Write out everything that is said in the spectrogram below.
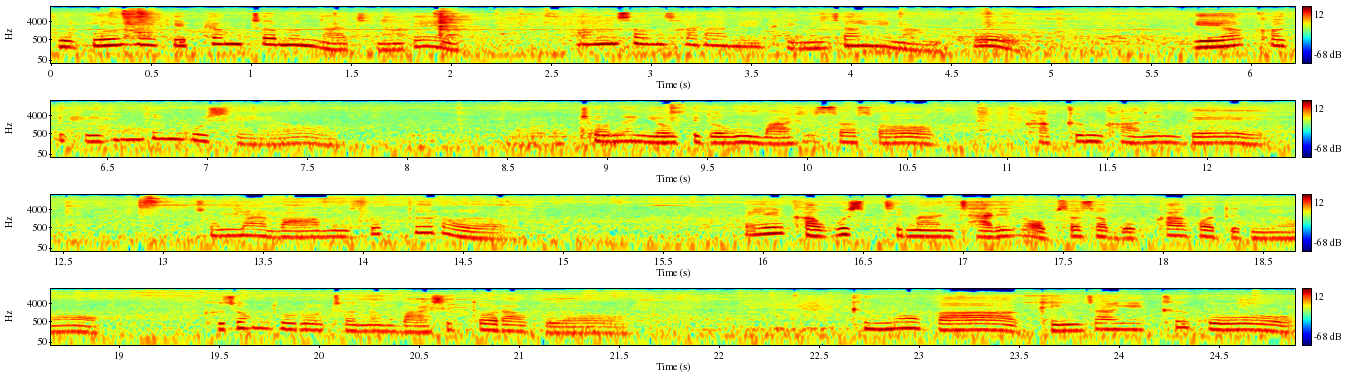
구글 후기 평점은 낮은데 항상 사람이 굉장히 많고 예약하기도 힘든 곳이에요. 저는 여기 너무 맛있어서 가끔 가는데 정말 마음이 쏙 들어요. 매일 가고 싶지만 자리가 없어서 못 가거든요. 그 정도로 저는 맛있더라고요. 규모가 굉장히 크고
